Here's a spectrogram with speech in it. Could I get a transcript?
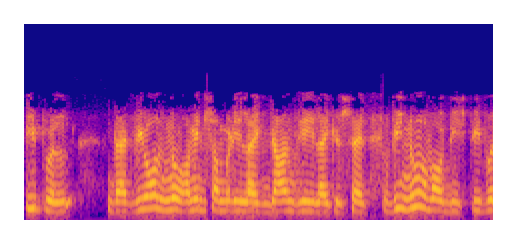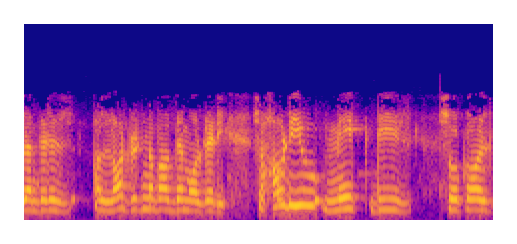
people that we all know. I mean, somebody like Gandhi, like you said, we know about these people and there is a lot written about them already. So how do you make these so-called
